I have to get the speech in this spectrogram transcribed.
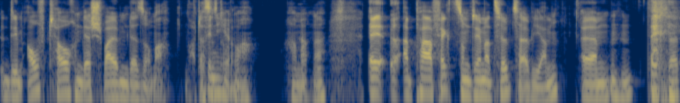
dem Auftauchen der Schwalben der Sommer. Oh, das Find ist doch immer Hammer, ja. ne? Äh, ein paar Facts zum Thema Zilpzalp, Jan. Ähm, mhm.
